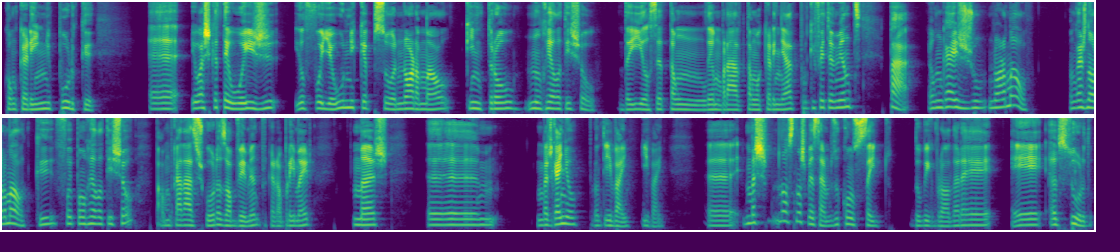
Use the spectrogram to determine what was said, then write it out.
com carinho, porque uh, eu acho que até hoje ele foi a única pessoa normal que entrou num reality show daí ele ser tão lembrado, tão acarinhado, porque efetivamente, pá, é um gajo normal. É um gajo normal que foi para um reality show, pá, um bocado às escuras, obviamente, porque era o primeiro, mas, uh, mas ganhou. Pronto, e bem, e bem. Uh, mas nós, se nós pensarmos, o conceito do Big Brother é, é absurdo.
